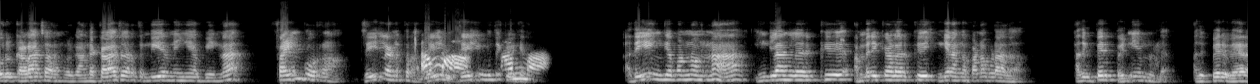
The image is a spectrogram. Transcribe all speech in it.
ஒரு கலாச்சாரம் இருக்கு. அந்த கலாச்சாரத்தை மீறினீங்க அப்படின்னா ஃபைன் போடுறான். ஜெயில அனுப்புறான். ஜெயில். ஜெயில ஆமா. அதே இங்க பண்ணோம்னா இங்கிலாந்துல இருக்கு அமெரிக்கால இருக்கு இங்க நாங்க பண்ணக்கூடாதா? அதுக்கு பேர் பெண்ணியம் இல்ல. அதுக்கு பேர் வேற.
